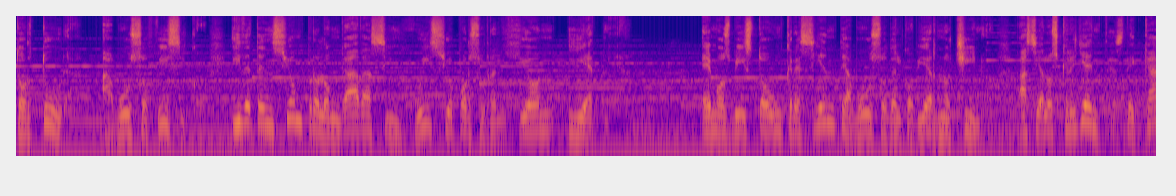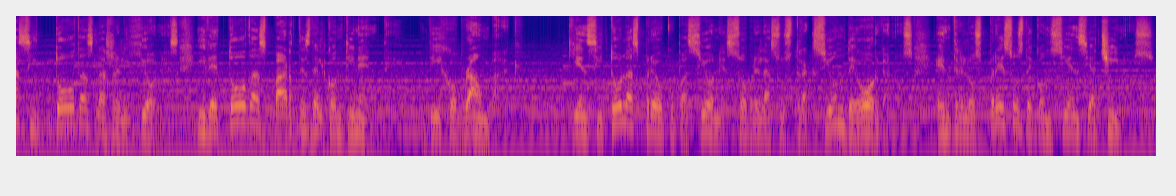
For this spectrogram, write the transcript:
tortura, abuso físico y detención prolongada sin juicio por su religión y etnia. Hemos visto un creciente abuso del gobierno chino hacia los creyentes de casi todas las religiones y de todas partes del continente, dijo Brownback quien citó las preocupaciones sobre la sustracción de órganos entre los presos de conciencia chinos,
